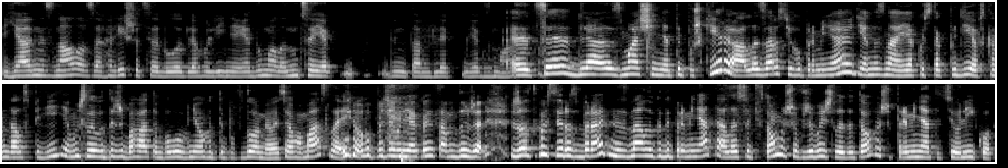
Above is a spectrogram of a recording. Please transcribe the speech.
я не знала взагалі, що це було для гоління. Я думала, ну це як він там для як змаз. Е, Це для змащення типу шкіри, але зараз його приміняють. Я не знаю, якось так подіяв скандал з підіді. Можливо, дуже багато було в нього, типу, в домі оцього масла, і його почали якось там дуже жорстко всі розбирати, не знали, куди приміняти. Але суть в тому, що вже вийшли до того, щоб приміняти цю олійку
